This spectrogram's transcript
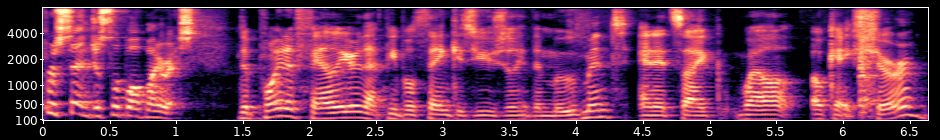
100% just slip off my wrist. the point of failure that people think is usually the movement, and it's like, well, okay, sure,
